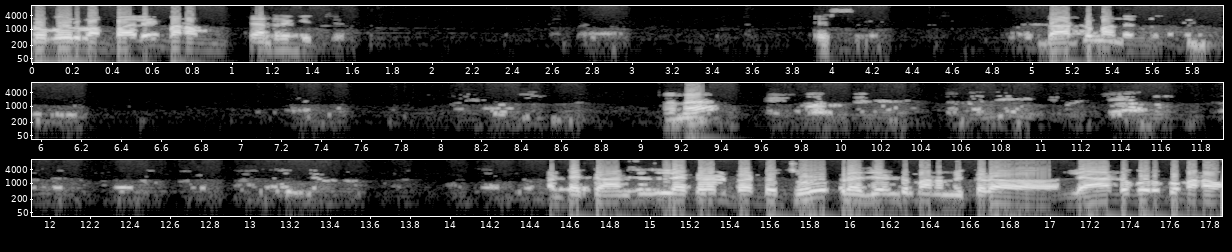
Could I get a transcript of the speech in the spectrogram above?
ప్రపోజల్ పంపాలి మనం టెండరింగ్ ఇచ్చేస్తాం. ఎస్ దాంట్లో మన దగ్గర ఉంది. అంటే కాన్సెషన్ ఎక్కడ పెట్టొచ్చు? ప్రజెంట్ మనం ఇక్కడ ల్యాండ్ కొరకు మనం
